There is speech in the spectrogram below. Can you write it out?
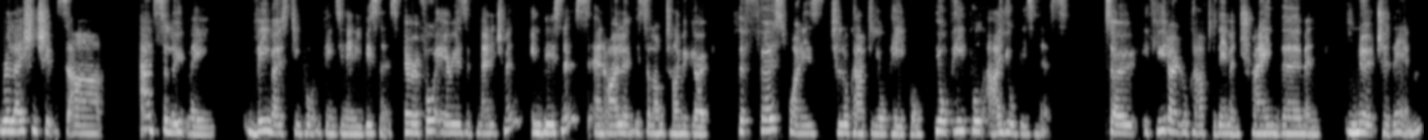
Relationships are absolutely the most important things in any business. There are four areas of management in business, and I learned this a long time ago. The first one is to look after your people. Your people are your business. So if you don't look after them and train them and nurture them,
